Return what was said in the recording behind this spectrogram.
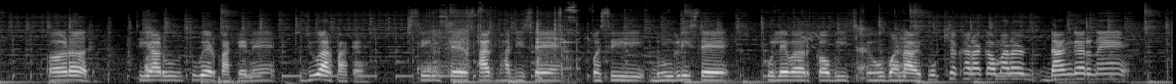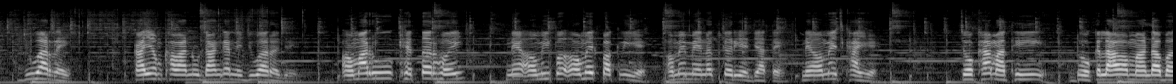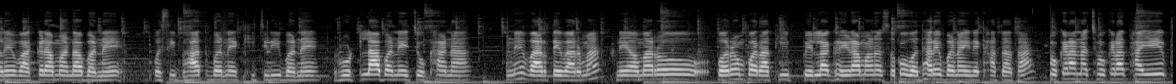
અડદ, શિયાળુ, તુવેર પાકે ને જુવાર પાકે. સિંગ છે, શાકભાજી છે, પછી ડુંગળી છે, ફુલેવર, કબીજ એવું બનાવે. મુખ્ય ખોરાક અમારા ડાંગર ને જુવાર રહે. કાયમ ખાવાનું ડાંગર ને જુવાર જ રહે. અમારું ખેતર હોય ને અમે અમે જ પકવીએ. અમે મહેનત કરીએ જાતે ને અમે જ ખાઈએ. ચોખામાંથી ઢોકલા માંડા બને, વાકડા માંડા બને, પછી ભાત બને, ખીચડી બને, રોટલા બને ચોખાના. ને વાર તહેવારમાં ને અમારો પરંપરાથી પહેલાં ઘયડા માણસો વધારે બનાવીને ખાતા હતા. છોકરાના છોકરા થાય એ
